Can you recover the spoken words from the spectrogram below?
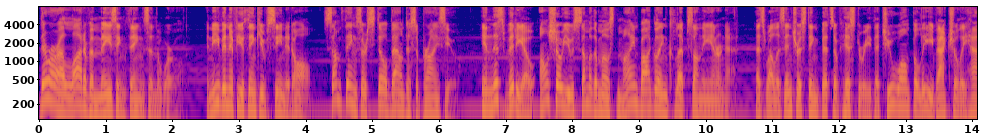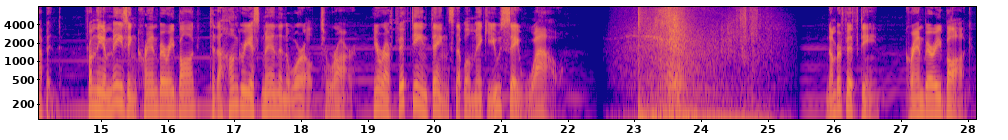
There are a lot of amazing things in the world, and even if you think you've seen it all, some things are still bound to surprise you. In this video, I'll show you some of the most mind-boggling clips on the internet, as well as interesting bits of history that you won't believe actually happened. From the amazing cranberry bog to the hungriest man in the world, Tarrare, here are 15 things that will make you say wow. Number 15. Cranberry Bog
